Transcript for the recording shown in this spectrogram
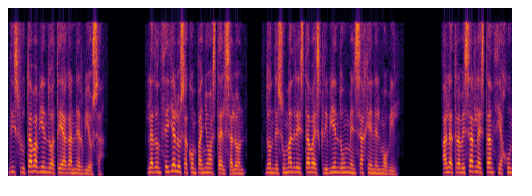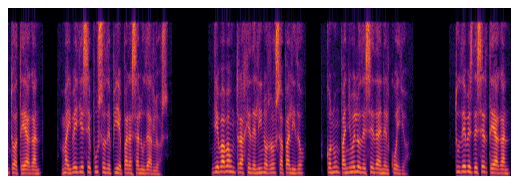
Disfrutaba viendo a Teagan nerviosa. La doncella los acompañó hasta el salón, donde su madre estaba escribiendo un mensaje en el móvil. Al atravesar la estancia junto a Teagan, Maybelle se puso de pie para saludarlos. Llevaba un traje de lino rosa pálido, con un pañuelo de seda en el cuello. Tú debes de ser Teagan,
